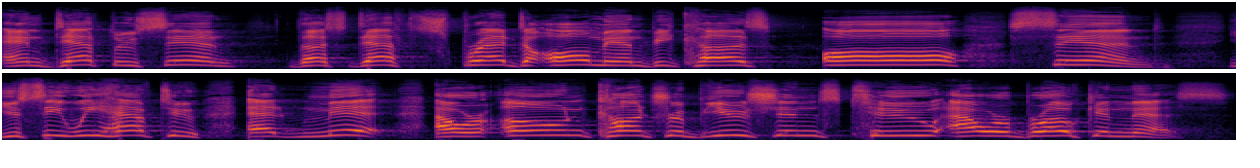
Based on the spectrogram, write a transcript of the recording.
and death through sin, thus death spread to all men because all sinned." You see, we have to admit our own contributions to our brokenness.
